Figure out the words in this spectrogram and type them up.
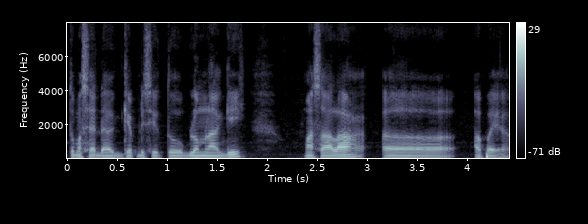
Itu masih ada gap di situ. Belum lagi masalah eh, apa ya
